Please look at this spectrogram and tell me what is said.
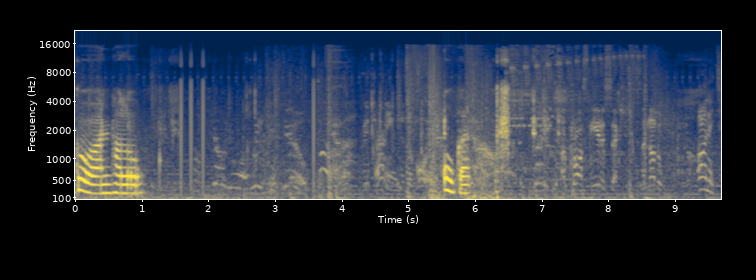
Go on, hello. Oh god. Across the intersection. Another one. On it.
